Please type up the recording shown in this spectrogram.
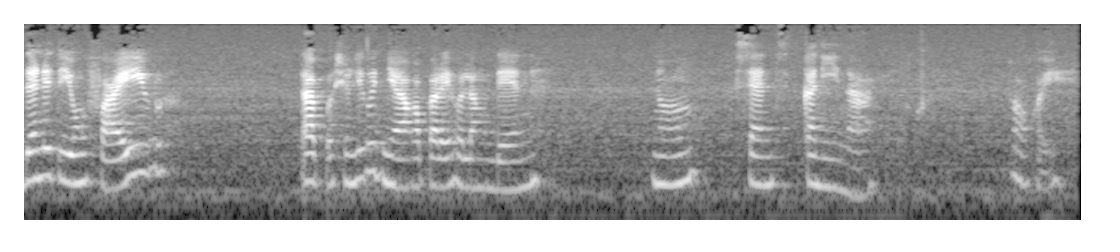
Then ito yung 5. Tapos yung likod niya, kapareho lang din nung cents kanina. Okay.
